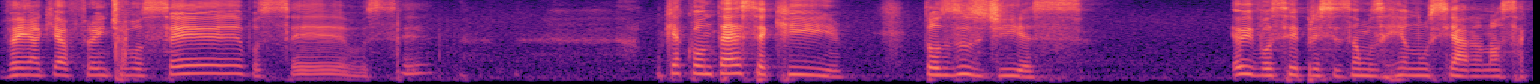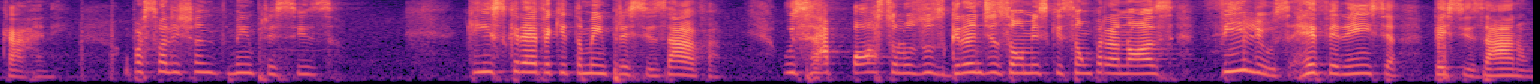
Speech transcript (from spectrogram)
Vem aqui à frente você, você, você. O que acontece é que, todos os dias, eu e você precisamos renunciar à nossa carne. O pastor Alexandre também precisa. Quem escreve aqui também precisava. Os apóstolos, os grandes homens que são para nós filhos, referência, precisaram.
